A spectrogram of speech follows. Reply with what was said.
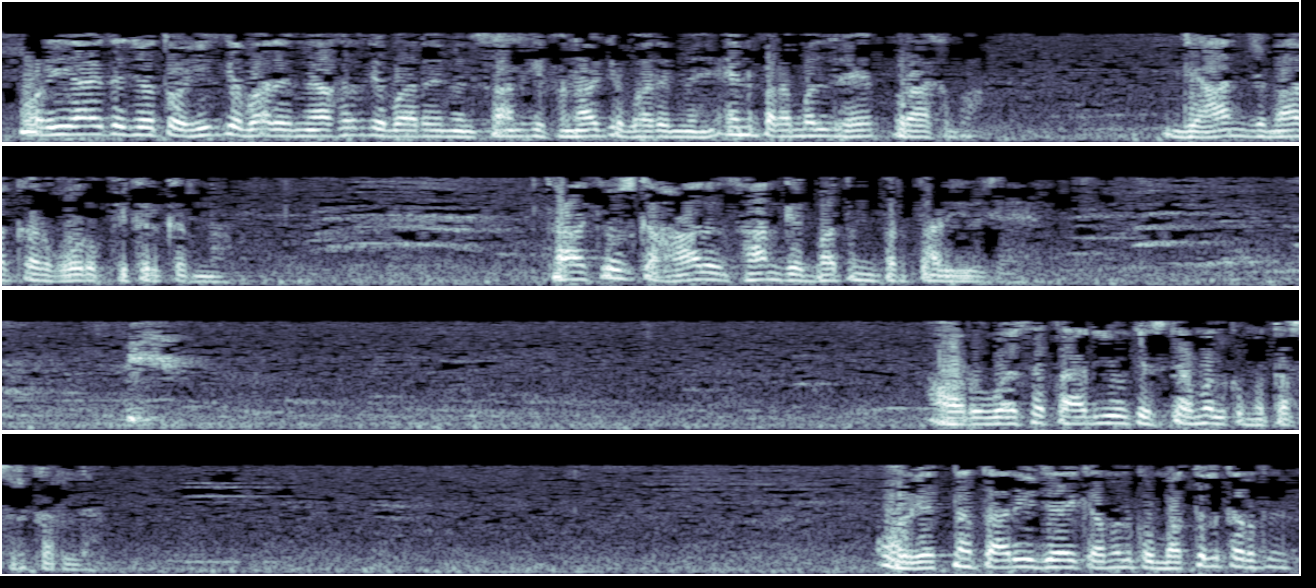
اور یہ آیتیں جو توحید کے بارے میں، آخرت کے بارے میں، انسان کی فنا کے بارے میں ان پر عمل جو ہے، مراقبہ۔ دھیان جما کر غور و فکر کرنا، تاکہ اس کا حال انسان کے باطن پر تاری ہو جائے۔ اور وہ ایسا تاری ہو کہ اس کے عمل کو متاثر کر لے۔ اور اتنا تاری جائے کہ عمل کو متل کر دے۔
